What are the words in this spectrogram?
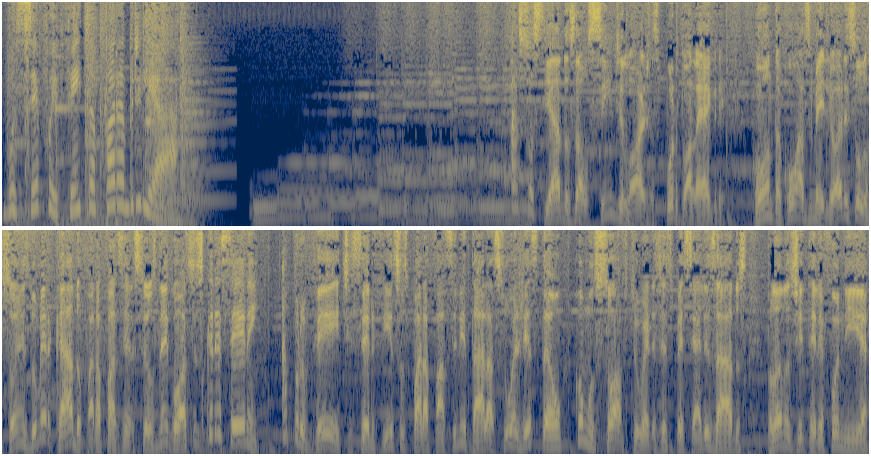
você foi feita para brilhar. Associados ao Sim de Lojas Porto Alegre, conta com as melhores soluções do mercado para fazer seus negócios crescerem. Aproveite serviços para facilitar a sua gestão, como softwares especializados, planos de telefonia,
